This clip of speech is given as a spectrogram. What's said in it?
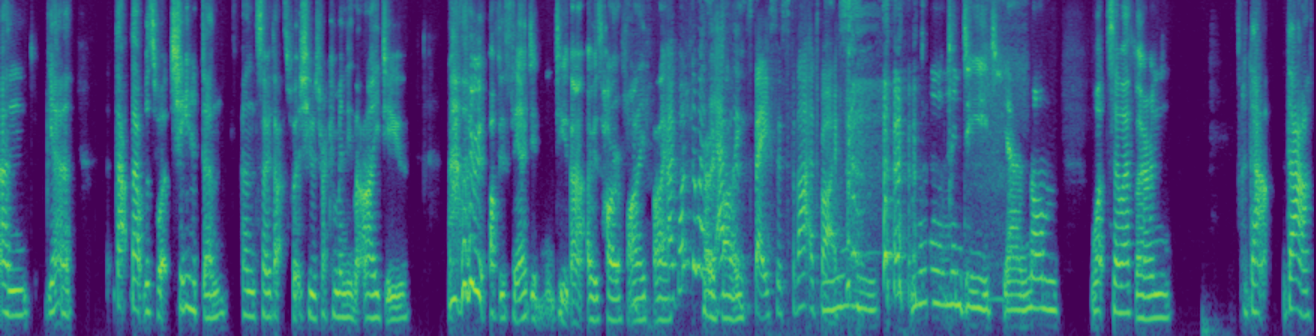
And yeah, that that was what she had done. And so that's what she was recommending that I do. Obviously, I didn't do that. I was horrified by. I wonder where the evidence base is for that advice. Mm, mm, indeed, yeah, none whatsoever. And that that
